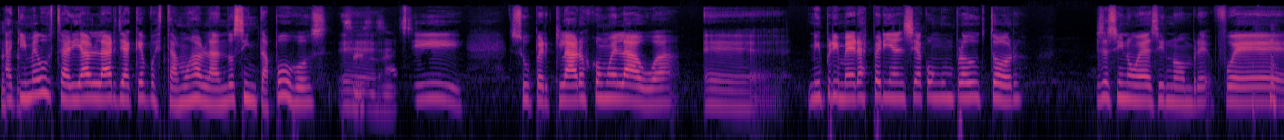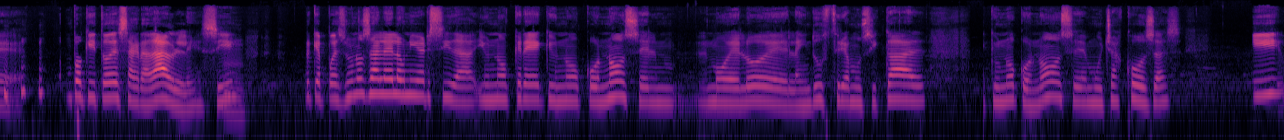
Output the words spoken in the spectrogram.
aquí me gustaría hablar, ya que pues estamos hablando sin tapujos, eh, sí, así súper claros como el agua. Eh, mi primera experiencia con un productor, ese sí no voy a decir nombre, fue un poquito desagradable, ¿sí? Mm. Porque pues uno sale de la universidad y uno cree que uno conoce el, modelo de la industria musical, que uno conoce muchas cosas. Y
